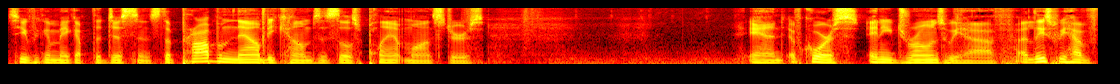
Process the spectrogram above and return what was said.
see if we can make up the distance. The problem now becomes is those plant monsters, and of course any drones we have. At least we have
